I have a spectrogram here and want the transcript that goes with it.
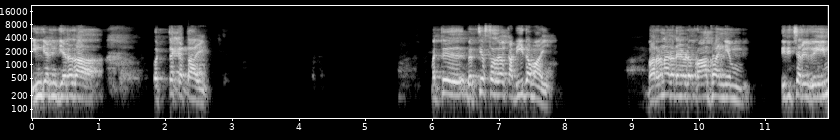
ഇന്ത്യൻ ജനത ഒറ്റക്കെട്ടായി. മറ്റ് വ്യത്യസ്തതകൾക്ക് അതീതമായി ഭരണഘടനയുടെ പ്രാധാന്യം തിരിച്ചറിയുകയും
